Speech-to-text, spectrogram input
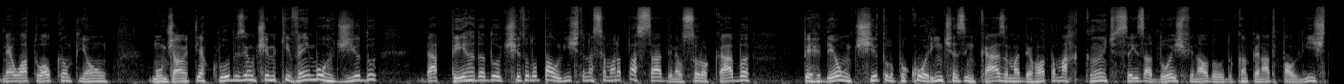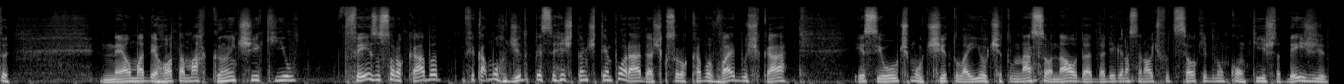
né? O atual campeão mundial interclubes e um time que vem mordido da perda do título paulista na semana passada, né? O Sorocaba perdeu um título pro Corinthians em casa, uma derrota marcante, 6 a 2 final do, do Campeonato Paulista, né? Uma derrota marcante que o- fez o Sorocaba ficar mordido para esse restante temporada. Acho que o Sorocaba vai buscar esse último título aí, o título nacional da, da Liga Nacional de Futsal, que ele não conquista desde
